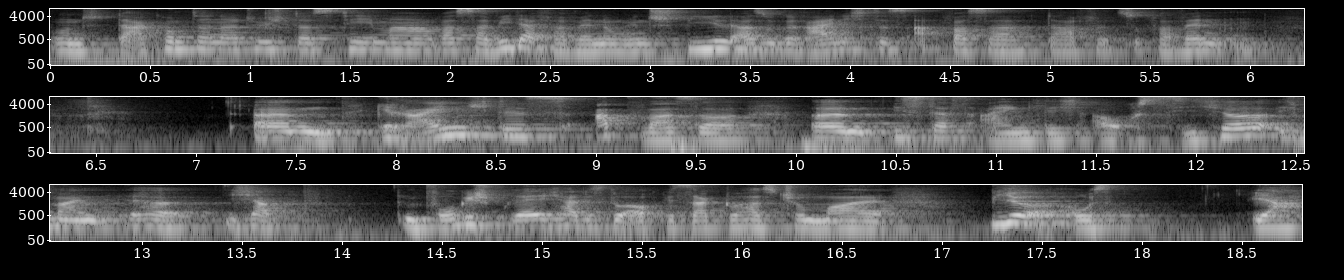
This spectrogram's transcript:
Und da kommt dann natürlich das Thema Wasserwiederverwendung ins Spiel, also gereinigtes Abwasser dafür zu verwenden. Ähm, gereinigtes Abwasser, ähm, ist das eigentlich auch sicher? Ich meine, äh, ich habe im Vorgespräch hattest du auch gesagt, du hast schon mal Bier aus ja,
